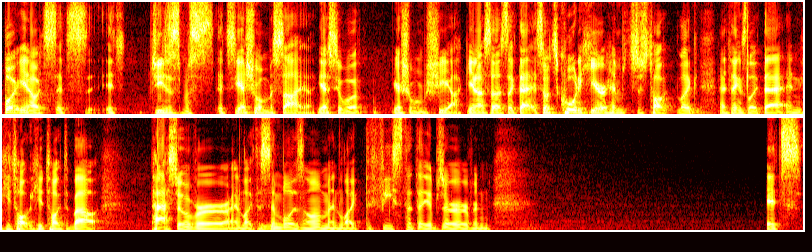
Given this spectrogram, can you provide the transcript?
But you know, it's it's it's Jesus, it's Yeshua Messiah, Yeshua Yeshua Mashiach. You know, so it's like that. So it's cool to hear him just talk like and things like that. And he talked he talked about Passover and like the mm. symbolism and like the feasts that they observe and it's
